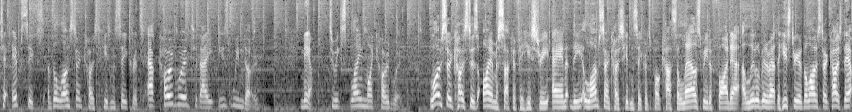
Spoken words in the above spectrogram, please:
to Ep 6 of the Limestone Coast Hidden Secrets. Our code word today is window. Now, to explain my code word. Limestone Coasters, I am a sucker for history, and the Limestone Coast Hidden Secrets podcast allows me to find out a little bit about the history of the Limestone Coast. Now,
